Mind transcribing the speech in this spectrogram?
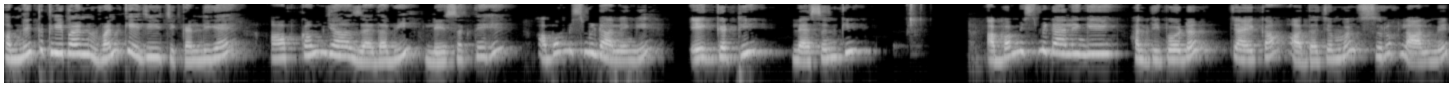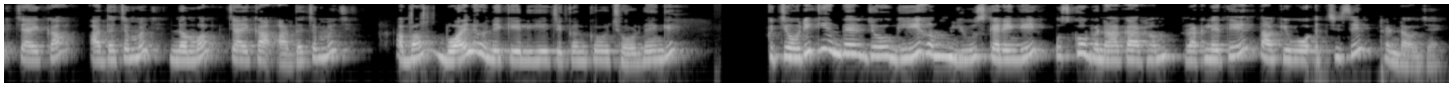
हमने तकरीबन वन केजी चिकन लिया है। आप कम या ज़्यादा भी ले सकते हैं। अब हम इसमें डालेंगे एक गट्ठी लहसुन की। अब हम इसमें डालेंगे हल्दी पाउडर, चाय का आधा चम्मच सुरख लाल मिर्च, चाय का आधा चम्मच नमक, चाय का आधा चम्मच। अब हम बॉईल होने के लिए चिकन को छोड़ देंगे। कचौरी के अंदर जो घी हम यूज़ करेंगे, उसको बनाकर हम रख लेते हैं ताकि वो अच्छे से ठंडा हो जाए।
